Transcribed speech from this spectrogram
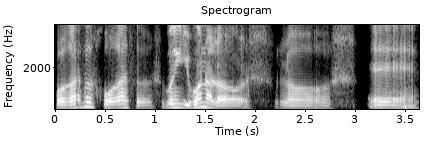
Juegazos, juegazos. Bueno, y bueno, los. los eh,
